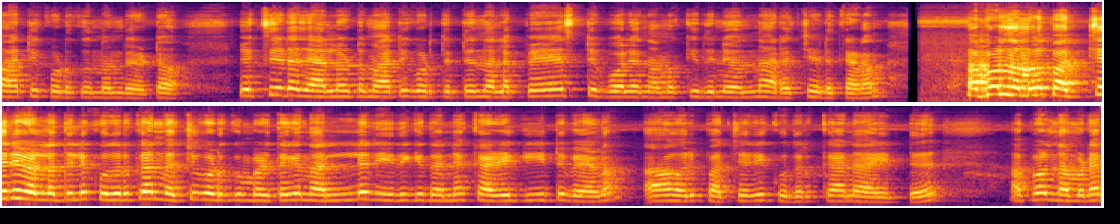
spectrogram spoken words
മാറ്റി കൊടുക്കുന്നുണ്ട് കേട്ടോ. മിക്സിയുടെ ജാറിലോട്ട് മാറ്റി കൊടുത്തിട്ട് നല്ല പേസ്റ്റ് പോലെ നമുക്കിതിനെ ഒന്ന് അരച്ചെടുക്കണം. അപ്പോൾ നമ്മൾ പച്ചരി വെള്ളത്തിൽ കുതിർക്കാൻ വെച്ച് കൊടുക്കുമ്പോഴത്തേക്ക് നല്ല രീതിക്ക് തന്നെ കഴുകിയിട്ട് വേണം ആ ഒരു പച്ചരി കുതിർക്കാനായിട്ട്. അപ്പോൾ നമ്മുടെ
